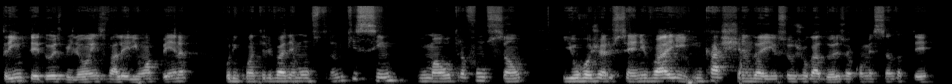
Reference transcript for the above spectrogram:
32 milhões valeriam a pena. Por enquanto ele vai demonstrando que sim, em uma outra função. E o Rogério Ceni vai encaixando aí os seus jogadores, vai começando a ter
